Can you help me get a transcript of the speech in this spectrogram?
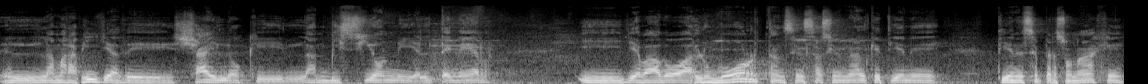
La maravilla de Shylock y la ambición y el tener y llevado al humor tan sensacional que tiene, tiene ese personaje,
